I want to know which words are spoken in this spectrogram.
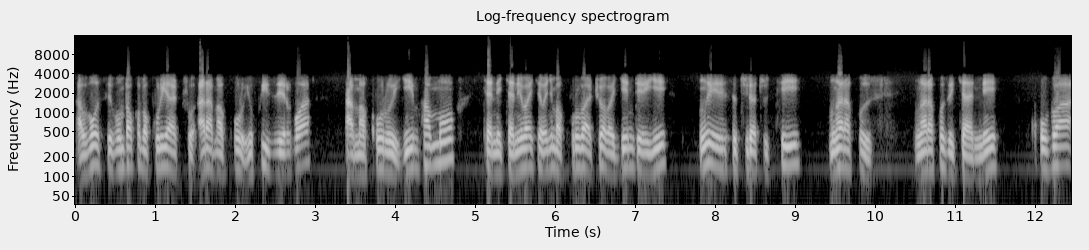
abo bose bumva ko amakuru yacu ari amakuru yo kwizerwa amakuru y'impamo cyane cyane iyo bakira abanyamakuru bacu babagendereye mwese tugira tuti mwarakoze. Mwarakoze cyane kuba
